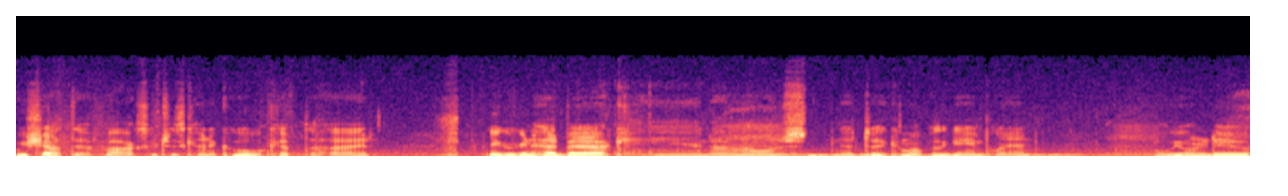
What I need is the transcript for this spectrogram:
We shot that fox, which is kind of cool, kept the hide. I think we're gonna head back, and I don't know, we'll just have to come up with a game plan. What we wanna do.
